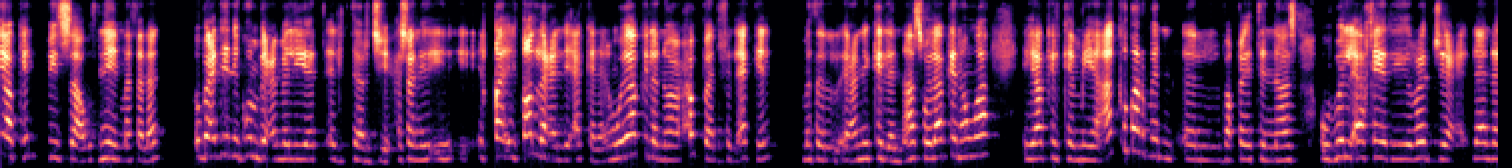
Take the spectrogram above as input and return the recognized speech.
يأكل بيتزا أو اثنين مثلا وبعدين يقوم بعملية الترجيع عشان يطلع اللي أكله. هو يأكل لأنه حبا في الأكل مثل يعني كل الناس ولكن هو يأكل كمية أكبر من بقية الناس وبالأخير يرجع لأنه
